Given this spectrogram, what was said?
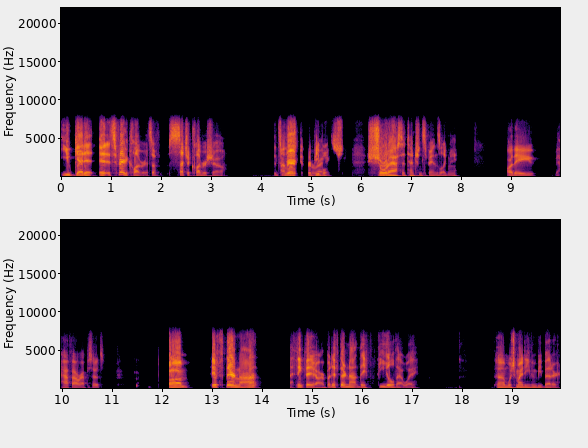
you get it. It- It's very clever. It's a such a clever show. It's I very good for people writing. short ass attention spans like me. are they half hour episodes? Um if they're not, I think they are, but if they're not, they feel that way. Um which might even be better.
